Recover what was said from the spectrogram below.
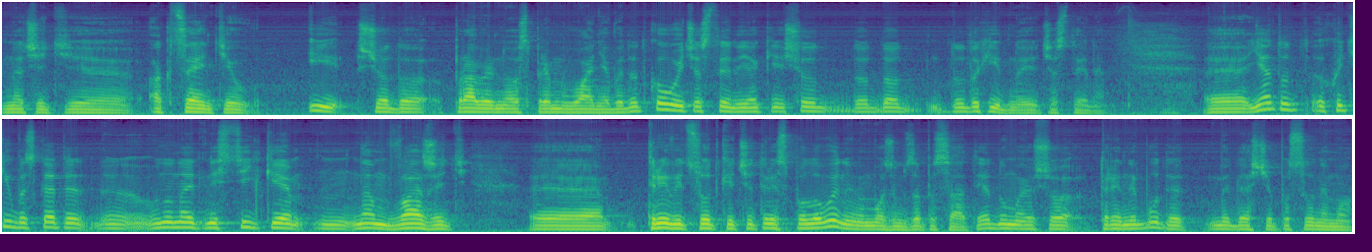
значить, е, акцентів і щодо правильного спрямування видаткової частини, як і щодо до, до, до дохідної частини. Е, Я тут хотів би сказати, е, воно навіть не стільки нам важить е, 3% чи 3,5% ми можемо записати. Я думаю, що 3 не буде, ми дещо посунемо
